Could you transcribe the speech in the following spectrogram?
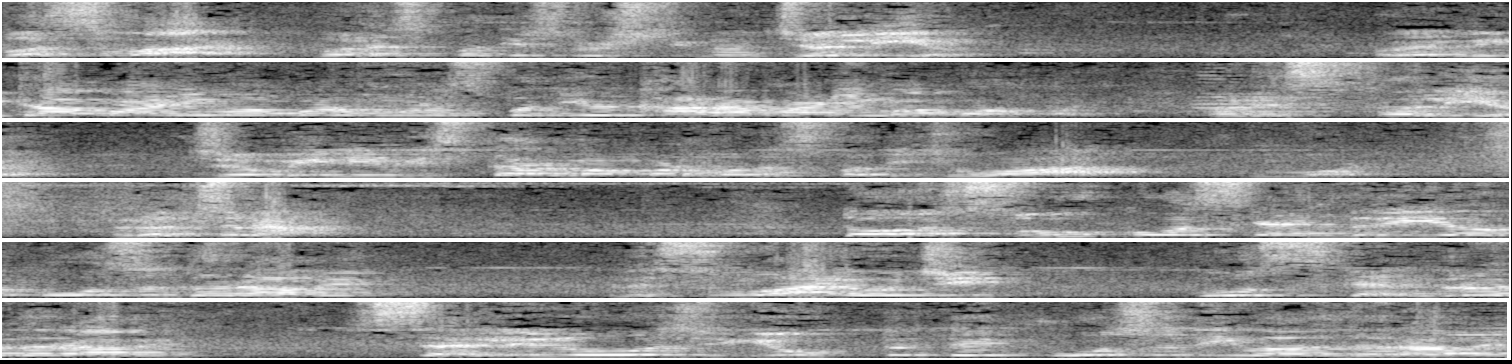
વસવાટ, વનસ્પતિ સૃષ્ટિનો જલીય. હવે મીઠા પાણીમાં પણ વનસ્પતિ હોય, ખારા પાણીમાં પણ હોય. અને સ્થલીય, જમીની વિસ્તારમાં પણ વનસ્પતિ જોવા મળે. રચના. તો સુકોષ કેન્દ્રીય કોષ ધરાવે? એટલે સુઆયોજિત કોષ કેન્દ્ર ધરાવે? સેલ્યુલોઝ યુક્ત તે કોષ દિવાલ ધરાવે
